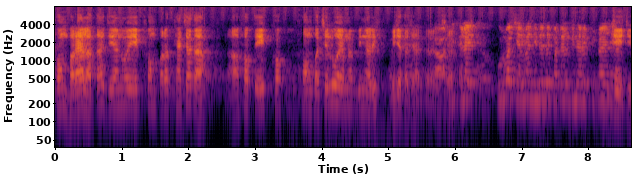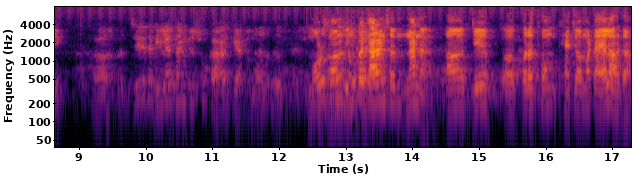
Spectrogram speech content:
ફોર્મ ભરાયેલા હતા. જે અન્વયે એક ફોર્મ પરત ખેંચાતા ફક્ત એક ફોર્મ બચેલું હોય એમને બિનહરીફ વિજેતા જાહેર કરેલ છે. પૂર્વ ચેરમેન દિનેશભાઈ પટેલ બિનારી ચૂંટાય છે. જી જી. જે રીતે ડિલે થયું છે શું કારણથી આટલું મોડું થયું થવાનું બીજું કોઈ કારણસર ના ના. જે પરત ફોર્મ ખેંચવા માટે આવેલા હતા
